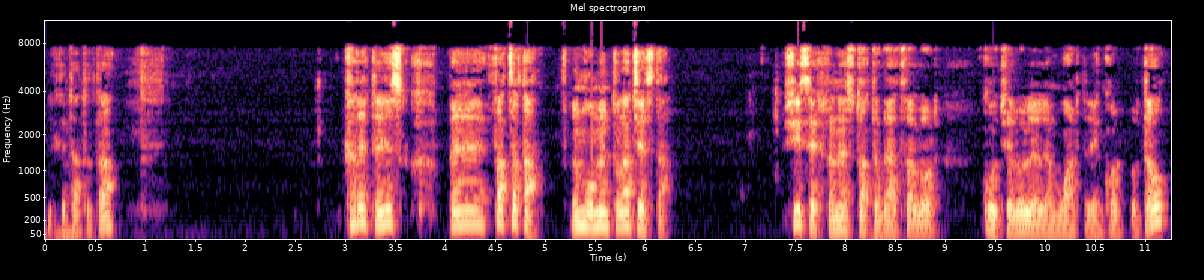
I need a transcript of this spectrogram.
decât atâta, care trăiesc pe fața ta, în momentul acesta. Și se hrănesc toată viața lor cu celulele moarte din corpul tău,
